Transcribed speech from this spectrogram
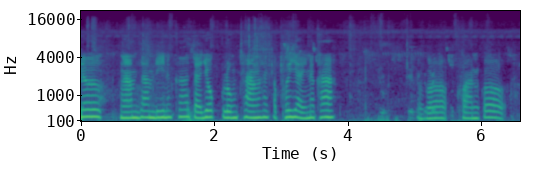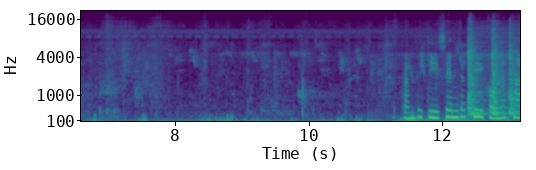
เลิกงามยามดีนะคะ จะยกลงช้างให้กับพ่อใหญ่นะคะแล้วก็ควานก็ ทำพิธีเส้นเจ้าที่ก่อนนะคะ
